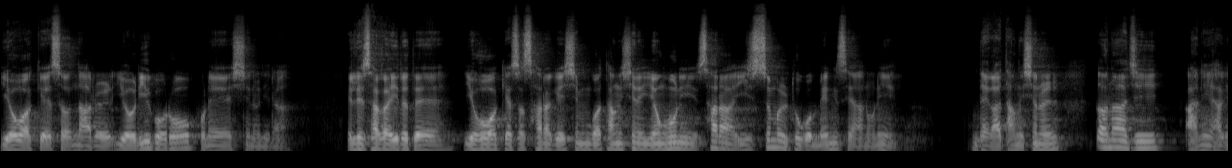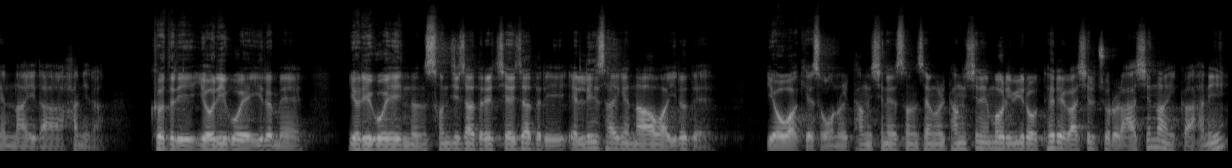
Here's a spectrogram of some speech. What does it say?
여호와께서 나를 여리고로 보내시느니라. 엘리사가 이르되 여호와께서 살아계심과 당신의 영혼이 살아 있음을 두고 맹세하노니 내가 당신을 떠나지 아니하겠나이다 하니라. 그들이 여리고의 이름에 여리고에 있는 선지자들의 제자들이 엘리사에게 나와 이르되 여호와께서 오늘 당신의 선생을 당신의 머리 위로 데려가실 줄을 아시나이까 하니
